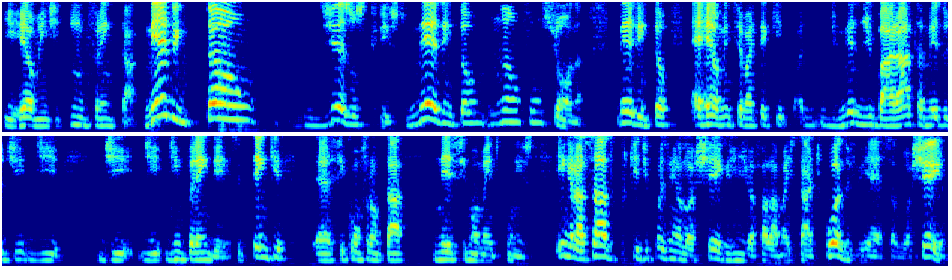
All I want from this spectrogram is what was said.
e realmente enfrentar. Medo então Jesus Cristo. Medo, então, não funciona. Medo, então, é realmente você vai ter que. Medo de barata, medo de, de, de, de, de empreender. Você tem que é, se confrontar nesse momento com isso. engraçado, porque depois vem a lua cheia, que a gente vai falar mais tarde, quando vier essa lua cheia.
